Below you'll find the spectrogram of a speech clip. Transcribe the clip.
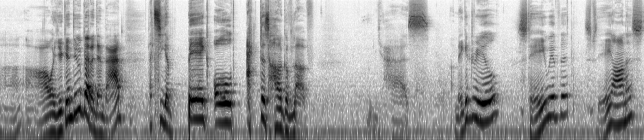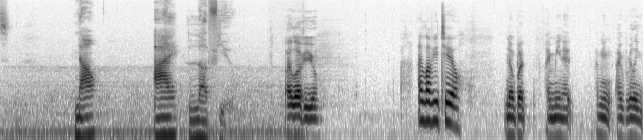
Uh, oh, you can do better than that. Let's see a big old actor's hug of love. Yes. Make it real. Stay with it. Stay honest. Now, I love you. I love you. I love you too. No, but I mean it. I mean, I really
